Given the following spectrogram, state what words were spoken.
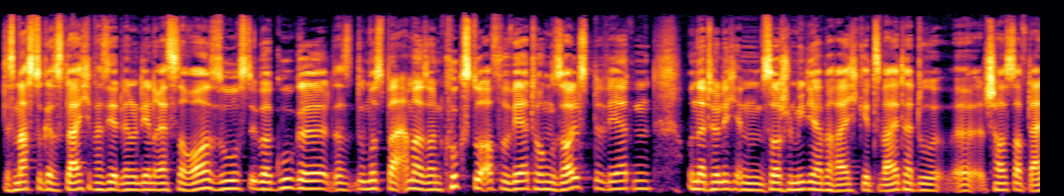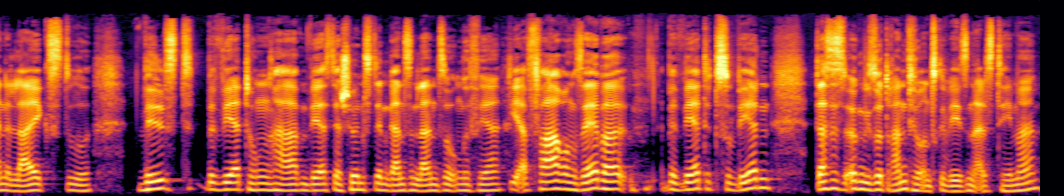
Das machst du, das gleiche passiert, wenn du dir ein Restaurant suchst über Google, das, du musst bei Amazon, guckst du auf Bewertungen, sollst bewerten und natürlich im Social-Media-Bereich geht's weiter, du äh, schaust auf deine Likes, du willst Bewertungen haben, wer ist der Schönste im ganzen Land so ungefähr. Die Erfahrung selber bewertet zu werden, das ist irgendwie so dran für uns gewesen als Thema.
